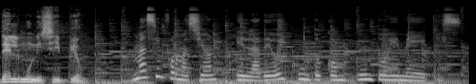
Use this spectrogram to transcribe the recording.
del municipio. Más información en ladehoy.com.mx.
